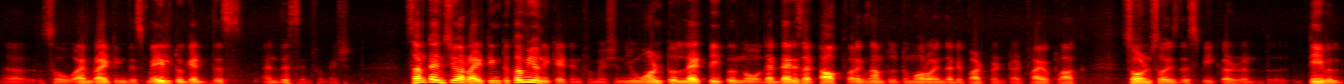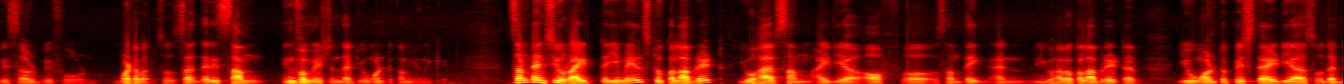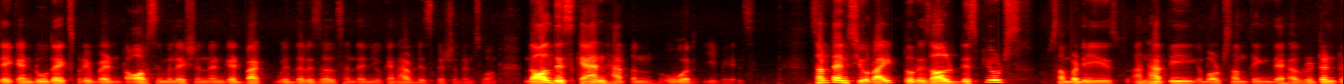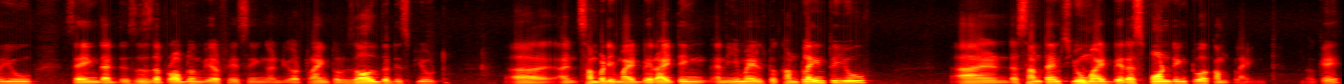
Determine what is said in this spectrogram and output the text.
Uh, so, I am writing this mail to get this and this information. Sometimes you are writing to communicate information, you want to let people know that there is a talk for example tomorrow in the department at 5 o'clock, so and so is the speaker and tea will be served before whatever. So, so, there is some information that you want to communicate. Sometimes you write emails to collaborate, you have some idea of uh, something and you have a collaborator, you want to pitch the idea so that they can do the experiment or simulation and get back with the results and then you can have discussion and so on. And all this can happen over emails. Sometimes you write to resolve disputes, somebody is unhappy about something, they have written to you saying that this is the problem we are facing and you are trying to resolve the dispute uh, and somebody might be writing an email to complain to you and sometimes you might be responding to a complaint. Okay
